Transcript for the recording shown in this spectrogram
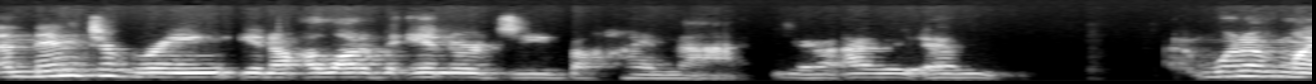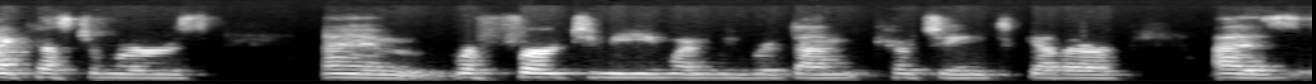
and then to bring you know a lot of energy behind that. You know, I am one of my customers um, referred to me when we were done coaching together as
